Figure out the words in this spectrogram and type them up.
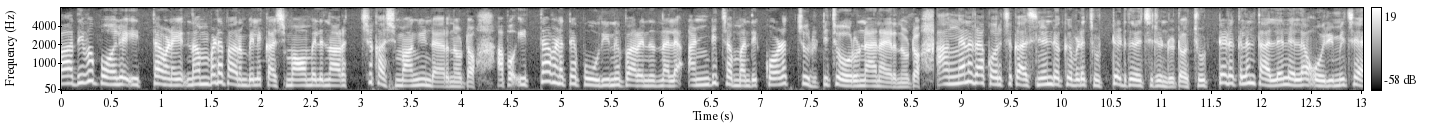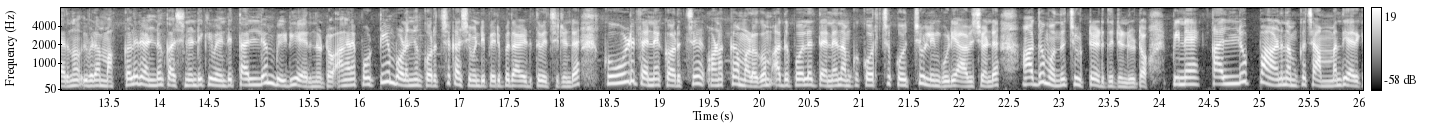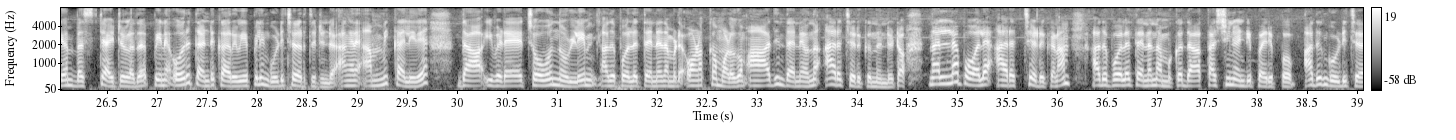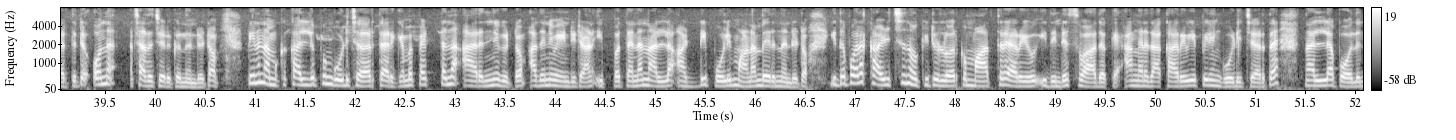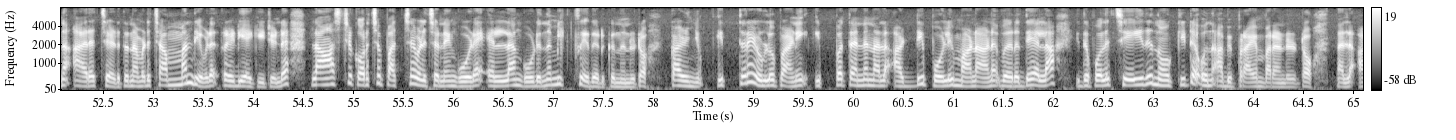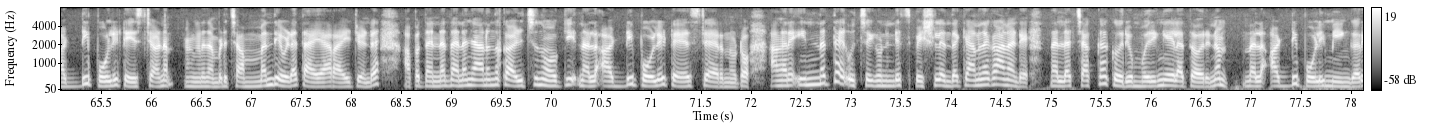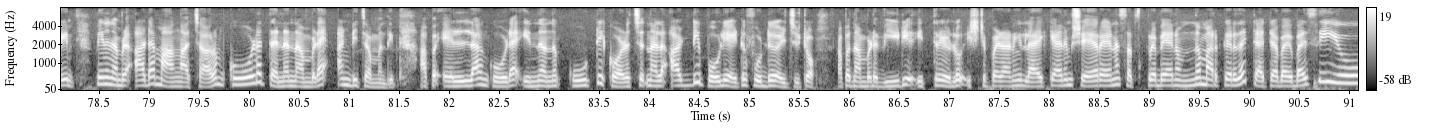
പതിവ് പോലെ ഇത്തവണ നമ്മുടെ പറമ്പിൽ കശുമാവുമ്പിൽ നിറച്ച് കശുമാങ്ങി ഉണ്ടായിരുന്നു കേട്ടോ. അപ്പോൾ ഇത്തവണത്തെ പൂതി എന്ന് പറയുന്നത് നല്ല അണ്ടി ചമ്മന്തി കുഴച്ചുരുട്ടി ചോറുണ്ണാനായിരുന്നു കേട്ടോ. അങ്ങനെ ദാ കുറച്ച് കശുനണ്ടൊക്കെ ഇവിടെ ചുട്ടെടുത്ത് വെച്ചിട്ടുണ്ട് കേട്ടോ. ചുട്ടെടുക്കലും തല്ലലെല്ലാം ഒരുമിച്ചായിരുന്നു. ഇവിടെ മക്കൾ രണ്ടും കശുനണ്ടിക്ക് വേണ്ടി തല്ലും പിടിയായിരുന്നു കേട്ടോ. അങ്ങനെ പൊട്ടിയും പൊളഞ്ഞും കുറച്ച് കശുവണ്ടി പരിപ്പ് ഇതാ എടുത്ത് വെച്ചിട്ടുണ്ട്. കൂടി തന്നെ കുറച്ച് ഉണക്കമുളകും അതുപോലെ തന്നെ നമുക്ക് കുറച്ച് കൊച്ചുള്ളിയും കൂടി ആവശ്യമുണ്ട്. അതും ഒന്ന് ചുട്ടെടുത്തിട്ടുണ്ട് കേട്ടോ. പിന്നെ കല്ലുപ്പാണ് നമുക്ക് ചമ്മന്തി അരയ്ക്കാൻ ബെസ്റ്റ് ആയിട്ടുള്ളത്. പിന്നെ ഒരു തണ്ട് കറിവേപ്പിലും കൂടി ചേർത്തിട്ടുണ്ട്. അങ്ങനെ അമ്മിക്കല്ലിൽ ദാ ഇവിടെ ചുവന്നുള്ളിയും അതുപോലെ തന്നെ നമ്മുടെ ഉണക്കമുളകും ആദ്യം തന്നെ ഒന്ന് അരച്ചെടുക്കുന്നുണ്ട് കേട്ടോ നല്ല പോലെ അരച്ചെടുക്കണം. അതുപോലെ തന്നെ നമുക്ക് ദാ കശുനണ്ടി പരിപ്പും അതും കൂടി ചേർത്തിട്ട് ഒന്ന് ചതച്ചെടുക്കുന്നുണ്ട് കേട്ടോ പിന്നെ നമുക്ക് കല്ലുപ്പും കൂടി ചേർത്തരയ്ക്കുമ്പോൾ പെട്ടെന്ന് അരഞ്ഞു കിട്ടും. അതിന് വേണ്ടിയിട്ടാണ് ഇപ്പോൾ തന്നെ നല്ല അടിപൊളി മണം വരുന്നുണ്ട് കേട്ടോ ഇതുപോലെ കഴിച്ച് നോക്കിയിട്ടുള്ളവർക്ക് മാത്രമേ അറിയൂ ഇതിന്റെ സ്വാദൊക്കെ. അങ്ങനെ ദാ കറിവേപ്പിനും കൂടി ചേർത്ത് നല്ല പോലെ ഒന്ന് അരച്ചെടുത്ത് നമ്മുടെ ചമ്മന്തി ഇവിടെ റെഡിയാക്കിയിട്ടുണ്ട്. ലാസ്റ്റ് കുറച്ച് പച്ച വെളിച്ചെണ്ണയും കൂടെ എല്ലാം കൂടി ഒന്ന് മിക്സ് ചെയ്തെടുക്കുന്നുണ്ട് കേട്ടോ കഴിഞ്ഞു. ഇത്രയേ ഉള്ളൂ പണി. ഇപ്പം തന്നെ നല്ല അടിപൊളി മണമാണ് വെറുതെ അല്ല ഇതുപോലെ ചെയ്ത് നോക്കിയിട്ട് ഒന്ന് അഭിപ്രായം പറയണ്ട കേട്ടോ. നല്ല അടിപൊളി ടേസ്റ്റാണ്. അങ്ങനെ നമ്മുടെ ചമ്മന്തി ഇവിടെ തയ്യാറായിട്ടുണ്ട്. അപ്പോൾ തന്നെ തന്നെ ഞാനൊന്ന് കഴിച്ചു നോക്കി നല്ല അടിപൊളി ടേസ്റ്റ് ആയിരുന്നു കേട്ടോ. അങ്ങനെ ഇന്നത്തെ ഉച്ചയൂണിന്റെ സ്പെഷ്യൽ എന്തൊക്കെയാണെന്ന് കാണണ്ടേ? നല്ല ചക്കക്കൊരു മുരിങ്ങയില തോരനും നല്ല അടിപൊളി മീൻകറിയും പിന്നെ നമ്മുടെ അടമാങ്ങാച്ചാറും കൂടെ തന്നെ നമ്മുടെ അണ്ടിച്ചമ്മന്തി. അപ്പോൾ എല്ലാം കൂടെ ഇന്നൊന്ന് കൂട്ടി കുഴച്ച് നല്ല അടിപൊളിയായിട്ട് ഫുഡ് കഴിച്ചിട്ടോ അപ്പോൾ നമ്മുടെ വീഡിയോ ഇത്രയേ ഉള്ളൂ. ഇഷ്ടപ്പെടുകയാണെങ്കിൽ ലൈക്ക് ചെയ്യാനും ഷെയർ ചെയ്യാനും സബ്സ്ക്രൈബ് ചെയ്യാനും ഒന്നും മറക്കരുത്. Tata bye bye. See you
